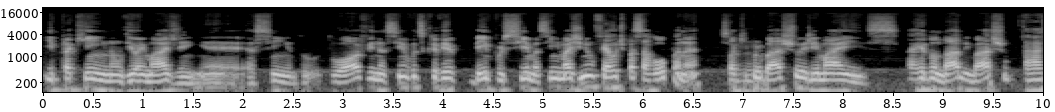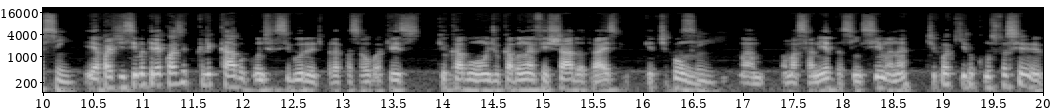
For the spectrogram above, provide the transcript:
E para quem não viu a imagem, é, assim, do, do OVNI, assim, eu vou descrever bem por cima, assim, imagine um ferro de passar roupa, né? Só que uhum. por baixo ele mais arredondado embaixo. Ah, sim. E a parte de cima teria quase aquele cabo onde se segura para passar roupa, aqueles que o cabo onde o cabo não é fechado atrás, que é tipo um, uma, uma maçaneta assim em cima, né? Tipo aquilo como se fosse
